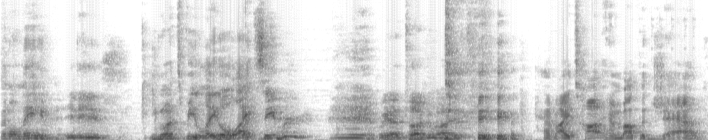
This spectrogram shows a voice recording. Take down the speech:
middle name. it is. You want it to be Lego lightsaber? We don't talk about it. Have I taught him about the jab?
